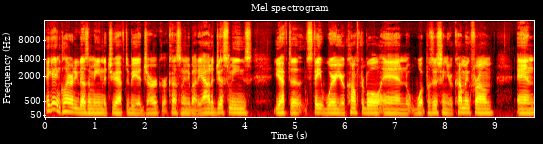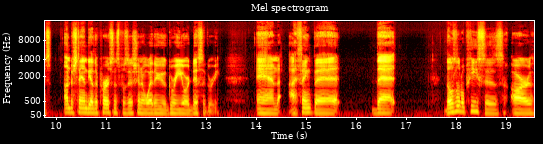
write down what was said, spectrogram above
And getting clarity doesn't mean that you have to be a jerk or cussing anybody out. It just means you have to state where you're comfortable and what position you're coming from and understand the other person's position and whether you agree or disagree. And I think that that those little pieces are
